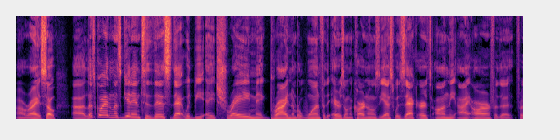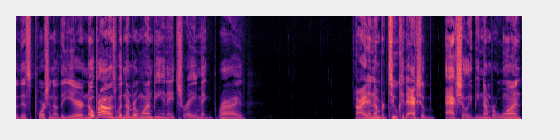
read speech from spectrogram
All right, so uh, let's go ahead and let's get into this. That would be a Trey McBride, number one for the Arizona Cardinals. Yes, with Zach Ertz on the IR for the for this portion of the year. No problems with number one being a Trey McBride. All right, and number two could actually actually be number one.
